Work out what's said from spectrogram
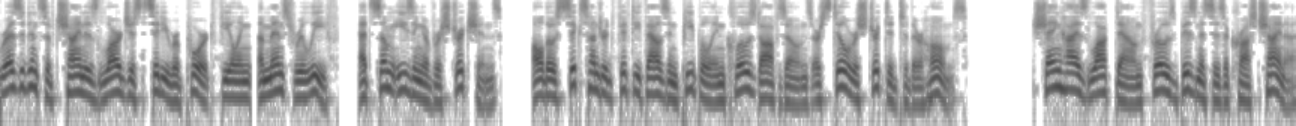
Residents of China's largest city report feeling immense relief at some easing of restrictions, although 650,000 people in closed off zones are still restricted to their homes. Shanghai's lockdown froze businesses across China,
